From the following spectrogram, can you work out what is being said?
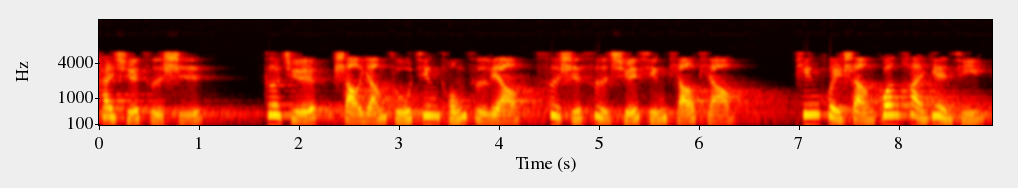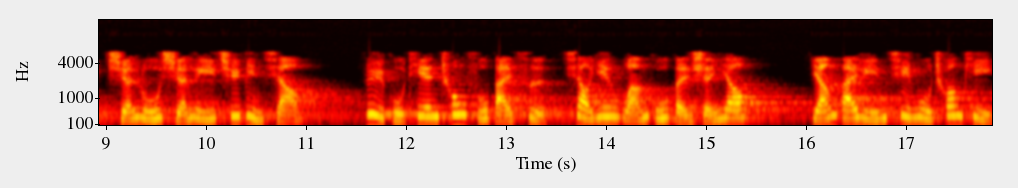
开穴子时。歌诀：少阳足经童子髎，四十四穴行条条。听会上观汉宴集，悬炉悬离曲鬓桥。绿谷天冲浮白刺，笑阴顽骨本神妖。杨白林气目窗辟，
